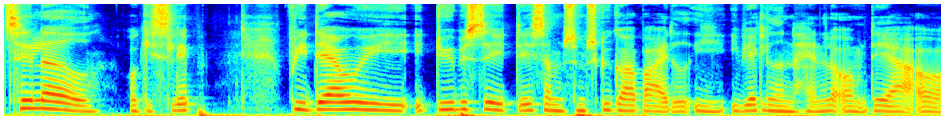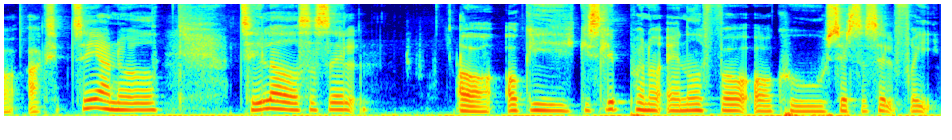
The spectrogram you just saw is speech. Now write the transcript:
tillade og give slip. Fordi det er jo i, i dybest set det, som, som skyggearbejdet i, i virkeligheden handler om, det er at acceptere noget, tillade sig selv, og, og give, give slip på noget andet for at kunne sætte sig selv fri.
